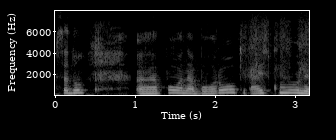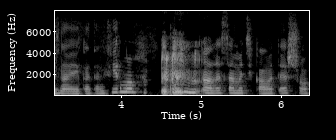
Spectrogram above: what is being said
в саду. Е, по набору китайському, не знаю, яка там фірма, але саме цікаве те, що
